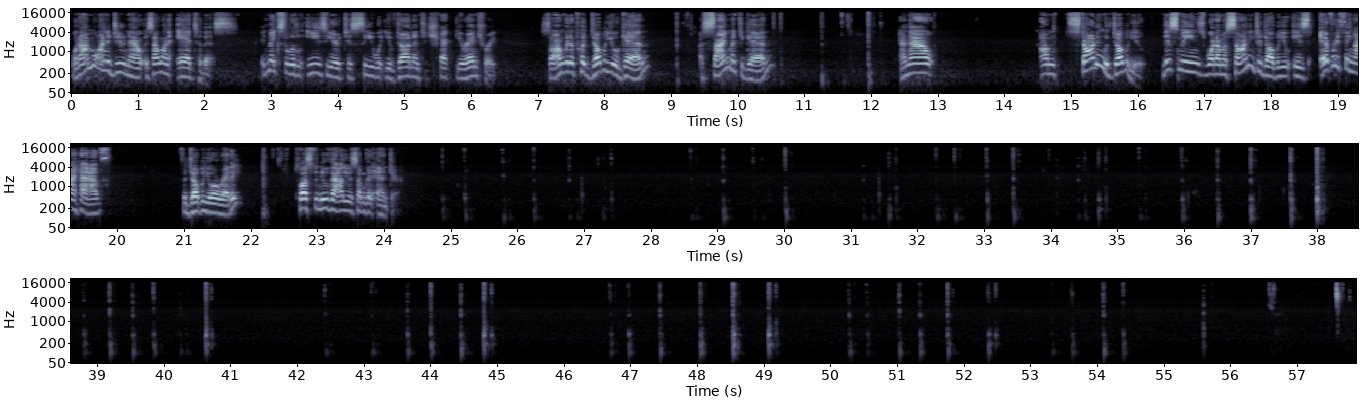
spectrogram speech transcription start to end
What I want to do now is I want to add to this. It makes it a little easier to see what you've done and to check your entry. So I'm going to put W again, assignment again, and now I'm starting with W. This means what I'm assigning to W is everything I have for W already, plus the new values I'm going to enter.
